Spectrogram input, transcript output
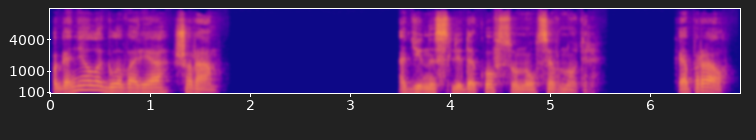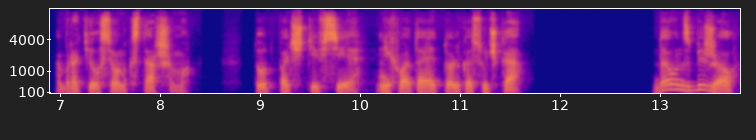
Погоняла главаря Шрам. Один из следаков сунулся внутрь. «Капрал», — обратился он к старшему, — «тут почти все, не хватает только сучка». «Да он сбежал»,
